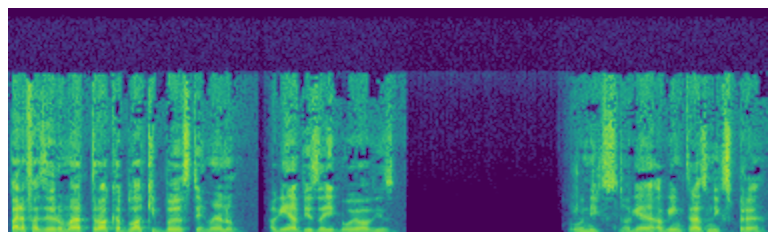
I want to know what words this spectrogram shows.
para fazer uma troca blockbuster. Mano, alguém avisa aí, ou eu aviso. O Knicks. Alguém, alguém traz o Knicks pra,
